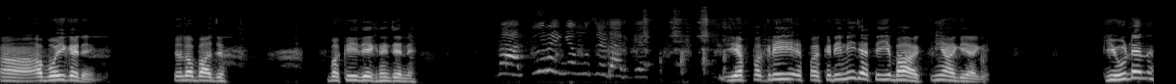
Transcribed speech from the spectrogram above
हाँ अब वही करेंगे। चलो बाजू। बकरी देखने चले। ये पकड़ी पकड़ी नहीं जाती, ये भागती हैं आगे आगे। क्यूट है ना?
